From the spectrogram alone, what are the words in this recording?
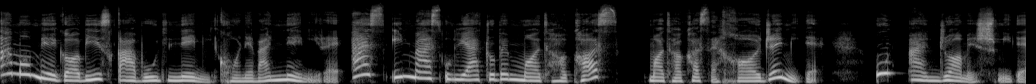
اما مگابیز قبول نمی‌کنه و نمیره. پس این مسئولیت رو به ماتاکاس ماتاکاس خاجه میده. اون انجامش میده.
